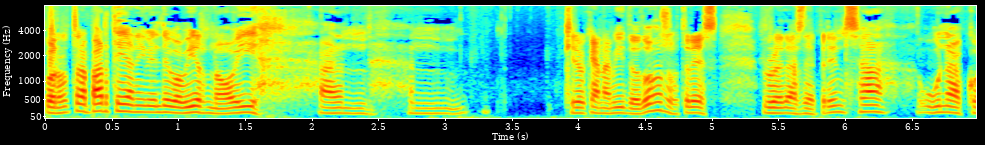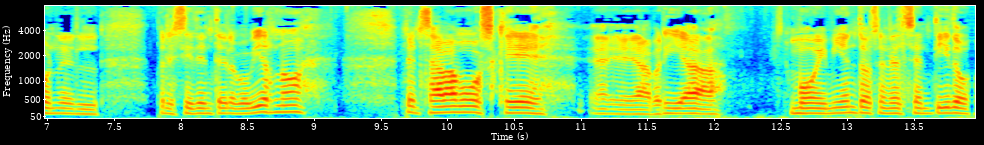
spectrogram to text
Por otra parte, a nivel de gobierno, hoy han, creo que han habido dos o tres ruedas de prensa, una con el presidente del gobierno. Pensábamos que eh, habría movimientos en el sentido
